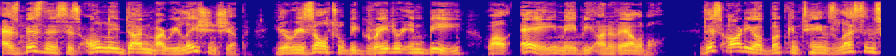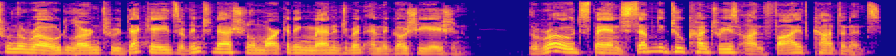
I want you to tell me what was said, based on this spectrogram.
As business is only done by relationship, your results will be greater in B, while A may be unavailable. This audiobook contains lessons from the road learned through decades of international marketing, management, and negotiation. The road spans 72 countries on five continents.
